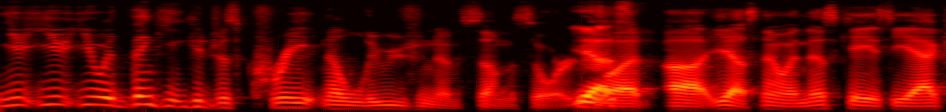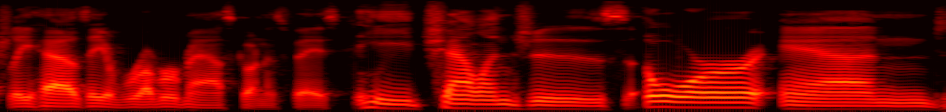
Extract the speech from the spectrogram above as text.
You, you you would think he could just create an illusion of some sort. Yes. But uh, yes, no. In this case, he actually has a rubber mask on his face. He challenges Thor, and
